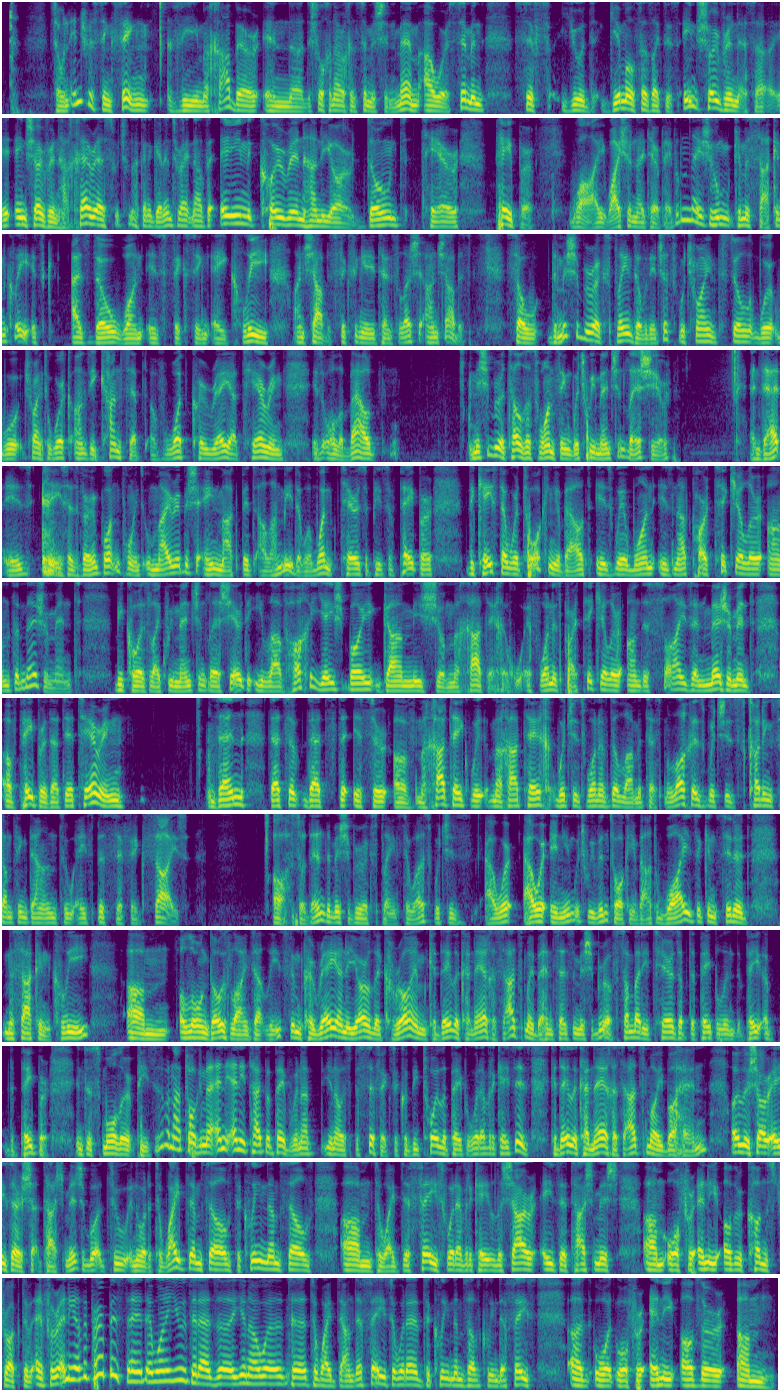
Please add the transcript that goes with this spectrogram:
So an interesting thing, the Mechaber in uh, the Shulchan Aruch and Siman Shin Mem, our Siman, Sif Yud Gimel says like this: Ein shovrin ein shovrin hacheres, which we're not going to get into right now. Ein koirin haniyar, don't tear paper. Why? Why shouldn't I tear paper? It's as though one is fixing a kli on Shabbos, fixing a utensil on Shabbos. So the Mishnah Berurah explains over there. Just we're trying still we're, we're trying to work on the concept of what Kore'a tearing is all about. Mishnah Berurah tells us one thing which we mentioned last year, and that is, he says, a very important point. makbid al hamida. When one tears a piece of paper, the case that we're talking about is where one is not particular on the measurement. Because, like we mentioned last year, the ilav If one is particular on the size and measurement of paper that they're tearing, then that's a that's the iser of mechatech, which is one of the lamites malachas, which is cutting something down to a specific size. Oh, so then the Mishabur explains to us, which is our our Indian, which we've been talking about. Why is it considered masakin kli? Um, along those lines at least. If somebody tears up the paper, in the, pa- uh, the paper into smaller pieces, we're not talking about any, any type of paper. We're not, you know, specifics. It could be toilet paper, whatever the case is. To, in order to wipe themselves, to clean themselves, um, to wipe their face, whatever the case, tashmish, um, or for any other constructive, and for any other purpose they, they want to use use it as a you know uh, to, to wipe down their face or whatever to clean themselves, clean their face, uh, or or for any other. Um,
